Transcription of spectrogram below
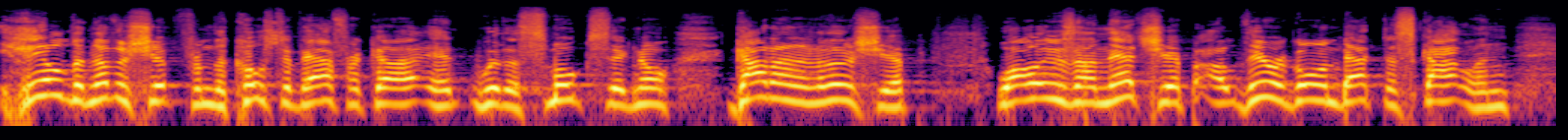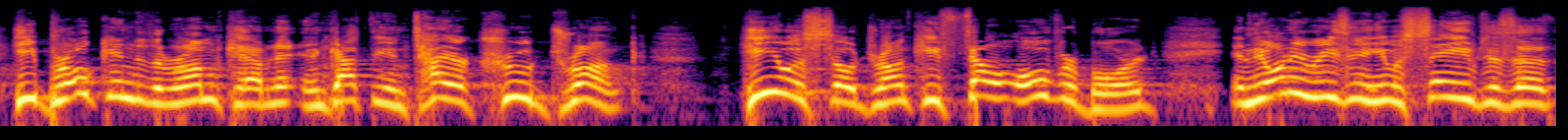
hailed another ship from the coast of Africa at, with a smoke signal, got on another ship. While he was on that ship, uh, they were going back to Scotland. He broke into the rum cabinet and got the entire crew drunk he was so drunk he fell overboard, and the only reason he was saved is that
